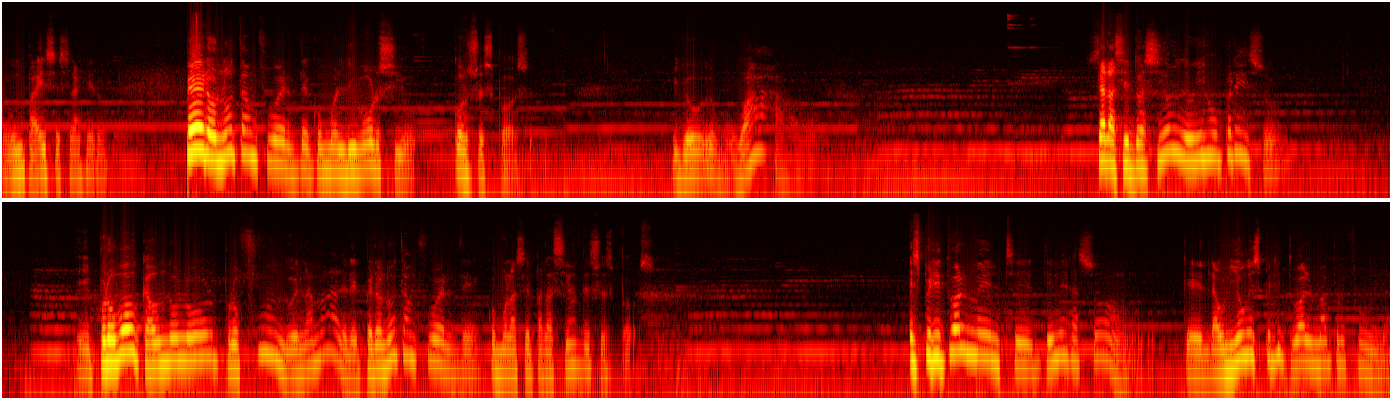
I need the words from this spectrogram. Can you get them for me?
en un país extranjero, pero no tan fuerte como el divorcio con su esposo. Y yo, wow, sea, la situación de un hijo preso eh, provoca un dolor profundo en la madre, pero no tan fuerte como la separación de su esposo. Espiritualmente, tiene razón, que la unión espiritual más profunda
